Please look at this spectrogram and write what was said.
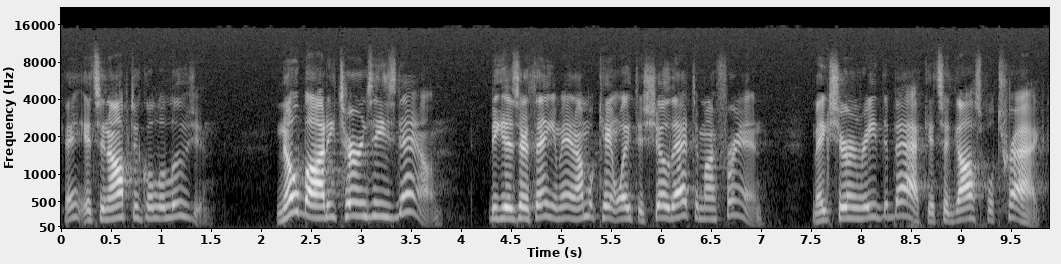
Okay, it's an optical illusion. Nobody turns these down because they're thinking, man, I can't wait to show that to my friend. Make sure and read the back. It's a gospel tract.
